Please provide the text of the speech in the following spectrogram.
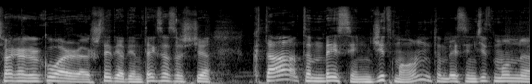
çfarë ka kërkuar shteti atje në Texas është që këta të mbesin gjithmonë, të mbesin gjithmonë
